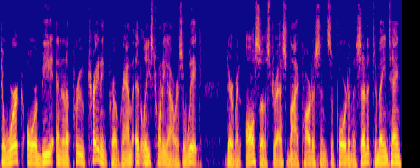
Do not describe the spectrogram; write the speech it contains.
to work or be in an approved training program at least 20 hours a week. Durbin also stressed bipartisan support in the Senate to maintain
